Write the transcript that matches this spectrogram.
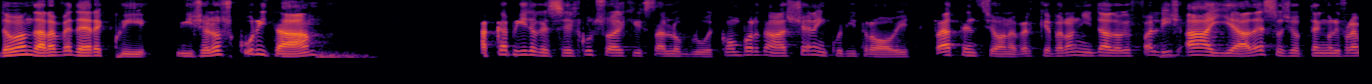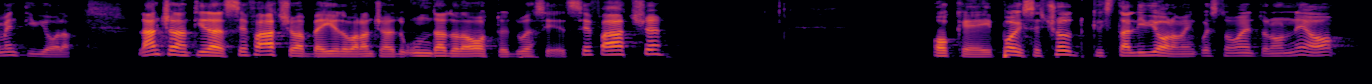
Devo andare a vedere qui, dice: "L'oscurità ha capito che sei il custode del cristallo blu e comporta una scena in cui ti trovi. Fai attenzione perché per ogni dado che fallisci" ahia, adesso si ottengono i frammenti viola. Lancia tanti dadi a 6 facce, vabbè io devo lanciare un dado da 8 e 2 a se 6 facce. Okay, poi se c'ho cristalli viola, ma in questo momento non ne ho,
